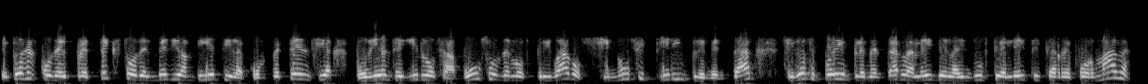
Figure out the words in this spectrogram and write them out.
Entonces, con el pretexto del medio ambiente y la competencia, podrían seguir los abusos de los privados. Si no se quiere implementar, si no se puede implementar la ley de la industria eléctrica reformada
